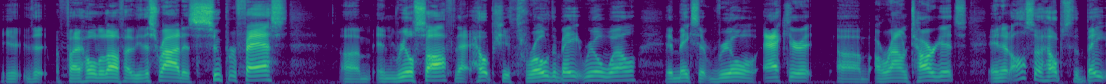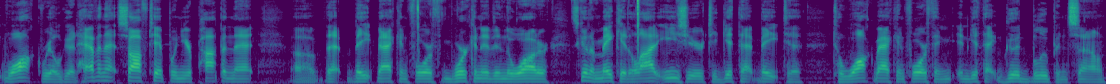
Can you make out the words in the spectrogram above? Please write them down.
if I hold it off, I mean, this rod is super fast um, and real soft. That helps you throw the bait real well. It makes it real accurate um, around targets. And it also helps the bait walk real good. Having that soft tip when you're popping that uh, that bait back and forth, working it in the water. It's gonna make it a lot easier to get that bait to, to walk back and forth and, and get that good blooping sound.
